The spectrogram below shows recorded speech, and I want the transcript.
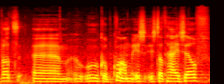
wat, um, hoe ik op kwam, is, is dat hij zelf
